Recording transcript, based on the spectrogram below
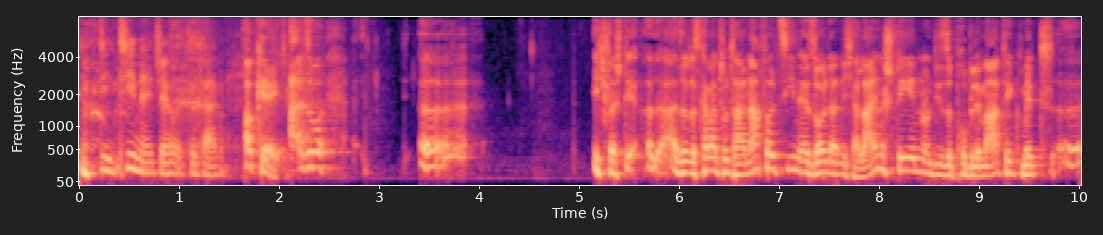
die Teenager heutzutage. Okay, also äh, ich verstehe, also das kann man total nachvollziehen. Er soll da nicht alleine stehen und diese Problematik mit äh,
